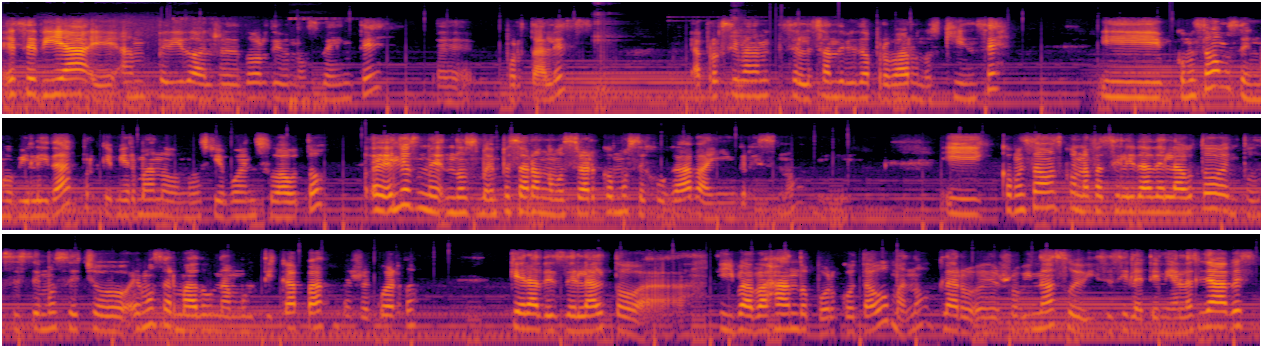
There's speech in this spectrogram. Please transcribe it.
Ese día eh, han pedido alrededor de unos 20 portales. Aproximadamente se les han debido aprobar unos 15 y como estábamos en movilidad, porque mi hermano nos llevó en su auto, ellos nos empezaron a mostrar cómo se jugaba Ingres, ¿no? Y, como estábamos con la facilidad del auto, entonces hemos hecho, hemos armado una multicapa, me recuerdo, que era desde el alto a, iba bajando por Cotauma, ¿no? Claro, eh, Robinazo y Cecilia tenían las llaves,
